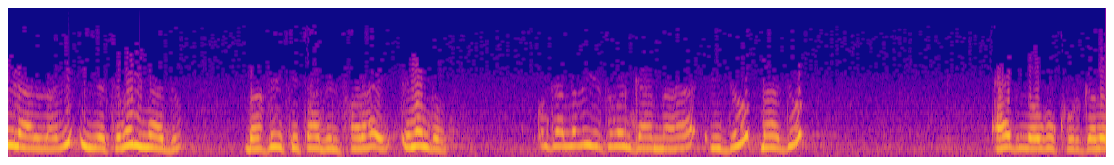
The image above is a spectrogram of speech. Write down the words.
ilaa laba iyo toban maado baa fii kitaabi alfaraa'id iman doonta. Kolkaa laba iyo tobankaa maaido maado aada loogu kurgalo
